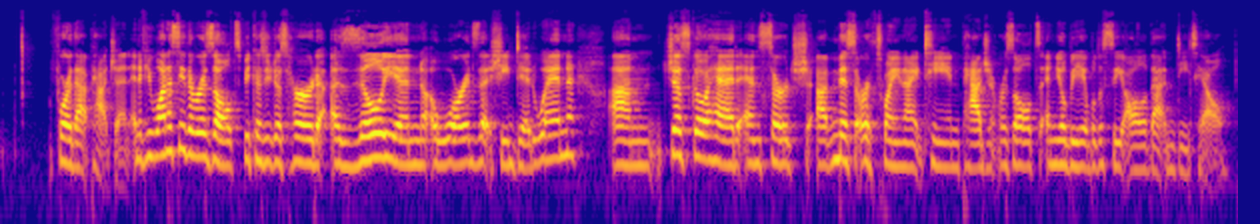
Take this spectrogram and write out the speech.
for that pageant. And if you want to see the results, because you just heard a zillion awards that she did win, um, just go ahead and search uh, Miss Earth 2019 pageant results, and you'll be able to see all of that in detail.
